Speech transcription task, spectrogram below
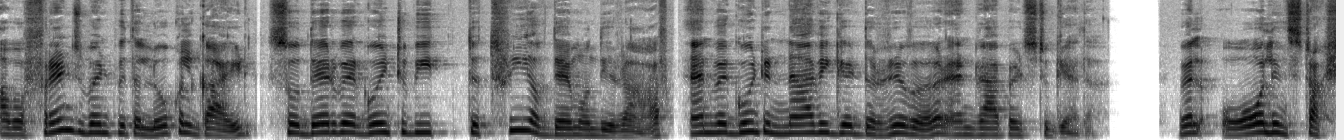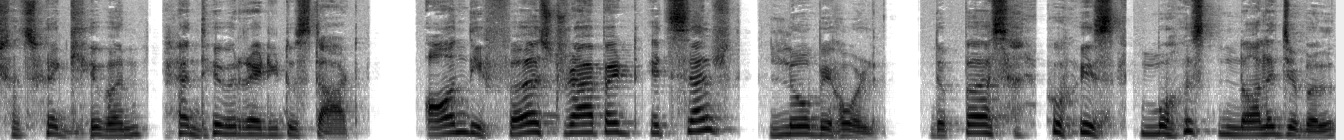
Our friends went with a local guide, so there were going to be the three of them on the raft and we're going to navigate the river and rapids together. Well, all instructions were given and they were ready to start. On the first rapid itself, lo behold, the person who is most knowledgeable,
